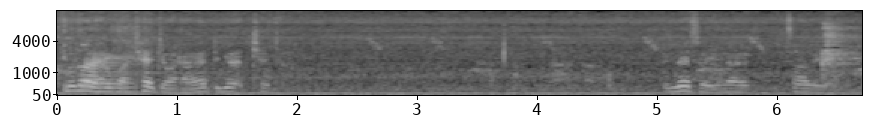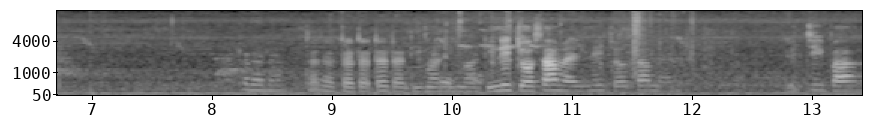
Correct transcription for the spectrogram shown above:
ကျိုးတော့လည်းဟုတ်ပါထက်ကြော်တာလည်းတရွက်ထက်ကြော်တရွက်ဆိုရင်တော့စားလိုက်တဒါဒါတတတတတဒီမှာဒီမှာဒီနေ့ကြော်စားမယ်ဒီနေ့ကြော်စားမယ် 别急吧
